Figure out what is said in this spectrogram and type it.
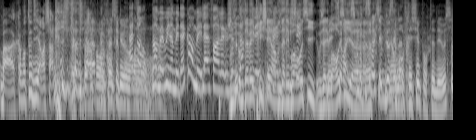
Bah, comment te dire, hein, Charlie c'est Attends, non mais oui, non mais d'accord, mais là, enfin, je Vous, vous avez triché, il hein, vous allez boire aussi. Vous allez Mais boire c'est vrai, aussi. c'est euh, vrai, c'est vrai que Mais on a triché pour t'aider aussi.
